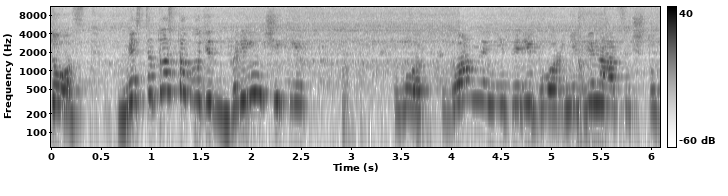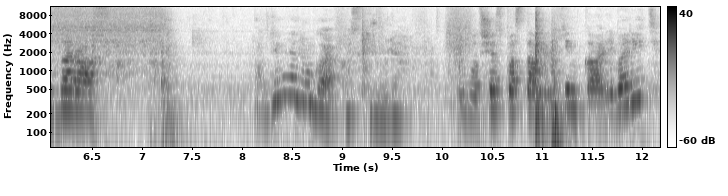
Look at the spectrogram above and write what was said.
тост. Вместо тоста будет блинчики. Вот. Главное не перебор, не 12 штук за раз. А где у меня другая кастрюля? Вот, сейчас поставлю хинкали варить.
